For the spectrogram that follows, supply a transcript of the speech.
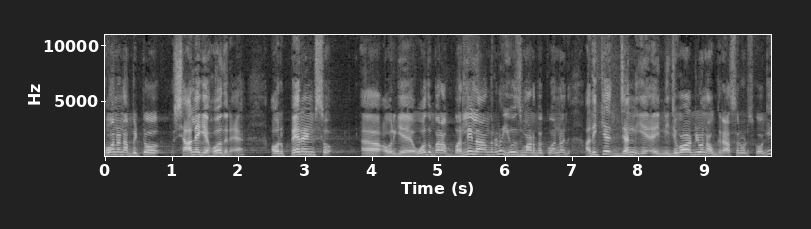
ಫೋನನ್ನು ಬಿಟ್ಟು ಶಾಲೆಗೆ ಹೋದರೆ ಅವ್ರ ಪೇರೆಂಟ್ಸು ಅವ್ರಿಗೆ ಓದು ಬರ ಬರಲಿಲ್ಲ ಅಂದ್ರೂ ಯೂಸ್ ಮಾಡಬೇಕು ಅನ್ನೋದು. ಅದಕ್ಕೆ ಜನ್ ನಿಜವಾಗ್ಲೂ ನಾವು ಗ್ರಾಸ್ ರೂಟ್ಸ್ಗೆ ಹೋಗಿ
